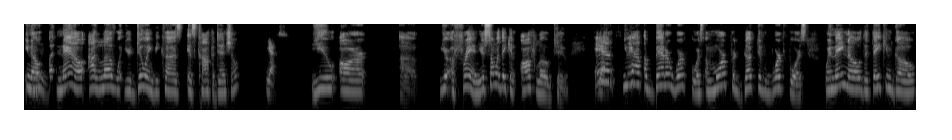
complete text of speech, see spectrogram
you know mm. but now i love what you're doing because it's confidential. Yes. You are uh you're a friend. You're someone they can offload to. And yes. you have a better workforce a more productive workforce when they know that they can go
